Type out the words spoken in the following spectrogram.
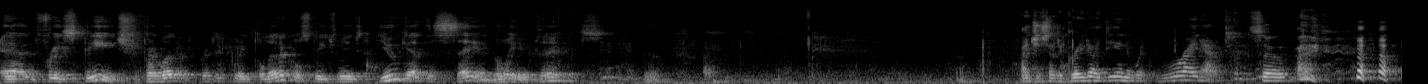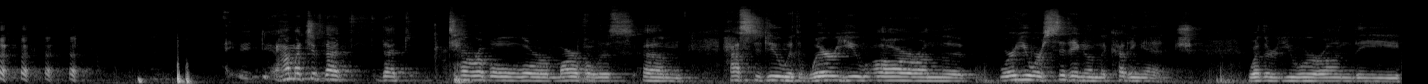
and free speech, particularly political speech, means you get to say annoying things. Yeah. I just had a great idea and it went right out. So, how much of that that terrible or marvelous um, has to do with where you are on the where you are sitting on the cutting edge, whether you are on the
